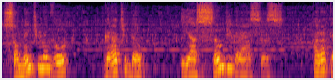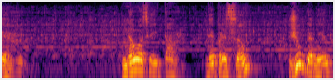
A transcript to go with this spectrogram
somente louvor, gratidão e ação de graças para a terra. Não aceitar depressão, julgamento,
